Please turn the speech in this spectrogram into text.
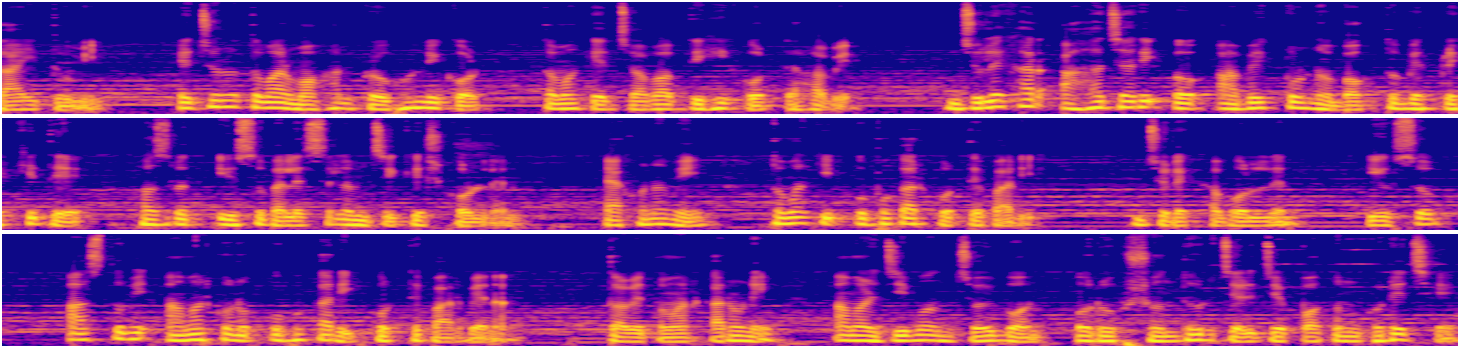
দায়ী তুমি। এজন্য তোমার মহান প্রভুর নিকট তোমাকে জবাবদিহি করতে হবে। জুলেখার আহাজারি ও আবেগপূর্ণ বক্তব্যের প্রেক্ষিতে হজরত ইউসুফ আলাইসাল্লাম জিজ্ঞেস করলেন, এখন আমি তোমার কি উপকার করতে পারি? জুলেখা বললেন, ইউসুফ, আজ তুমি আমার কোনো উপকারই করতে পারবে না। তবে তোমার কারণে আমার জীবন জৈবন ও রূপ সৌন্দর্যের যে পতন ঘটেছে,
